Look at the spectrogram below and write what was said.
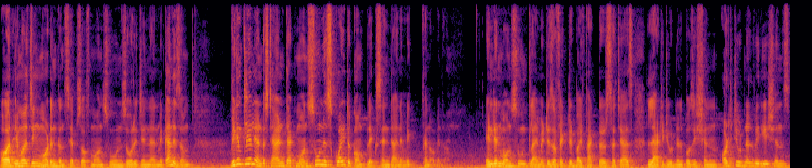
or emerging modern concepts of monsoon's origin and mechanism, we can clearly understand that monsoon is quite a complex and dynamic phenomenon. Indian monsoon climate is affected by factors such as latitudinal position, altitudinal variations,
